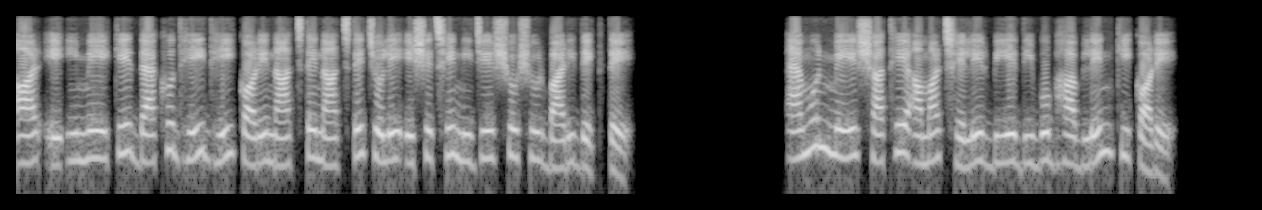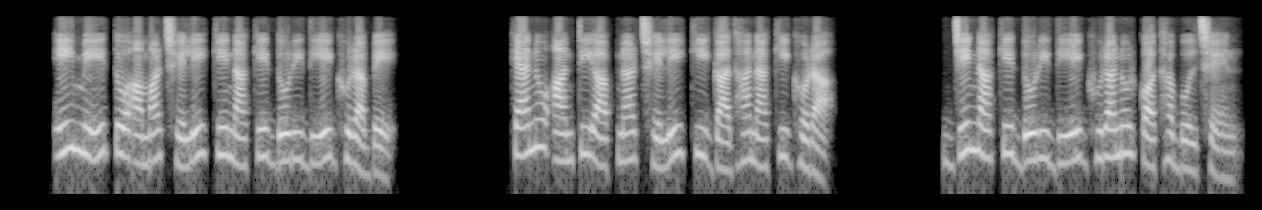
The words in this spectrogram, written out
আর এই মেয়েকে দেখো ধেই ধেই করে নাচতে নাচতে চলে এসেছে নিজের শ্বশুর বাড়ি দেখতে। এমন মেয়ের সাথে আমার ছেলের বিয়ে দিব ভাবলেন কি করে? এই মেয়ে তো আমার ছেলেকে নাকে দড়ি দিয়ে ঘুরাবে। কেন আন্টি আপনার ছেলে কি গাধা নাকি ঘোড়া? যে নাকে দড়ি দিয়ে ঘুরানোর কথা বলছেন।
